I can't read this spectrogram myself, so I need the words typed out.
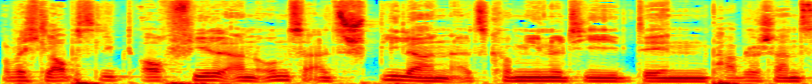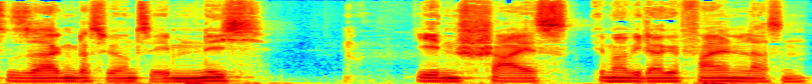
Aber ich glaube, es liegt auch viel an uns als Spielern, als Community, den Publishern zu sagen, dass wir uns eben nicht jeden Scheiß immer wieder gefallen lassen.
